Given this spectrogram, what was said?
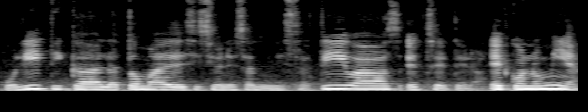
política, la toma de decisiones administrativas, etc. Economía,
